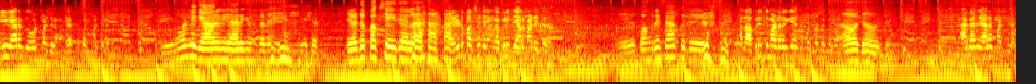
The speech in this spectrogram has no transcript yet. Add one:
ನೀವು ಯಾರಿಗೆ ವೋಟ್ ಮಾಡ್ತೀರಮ್ಮ ಯಾರು ಸಪೋರ್ಟ್ ಮಾಡ್ತೀರಾ? ನೋಡ್ಬೇಕು ಯಾರು ಯಾರಿಗೆ ಅಂತಾನೆ. ಎರಡು ಪಕ್ಷ ಇದೆ ಅಲ್ಲ. ಎರಡು ಪಕ್ಷದ ನಿಮ್ಗೆ ಅಭಿವೃದ್ಧಿ ಯಾರು ಈಗ ಕಾಂಗ್ರೆಸ್ ಹಾಕುದು ಹೇಳು. ಅಲ್ಲ ಅಭಿವೃದ್ಧಿ ಮಾಡೋರಿಗೆ ಸಪೋರ್ಟ್ ಮಾಡ್ಬೇಕಲ್ಲ ಹೌದು ಹೌದು. ಹಾಗಾದ್ರೆ ಯಾರಿಗೆ ಮಾಡ್ತೀರಾ?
